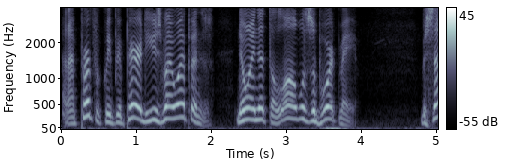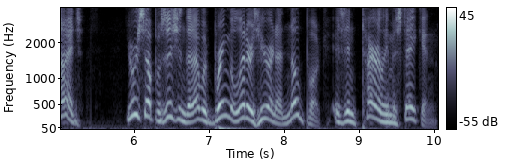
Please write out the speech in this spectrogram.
and I'm perfectly prepared to use my weapons, knowing that the law will support me. Besides, your supposition that I would bring the letters here in a notebook is entirely mistaken.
